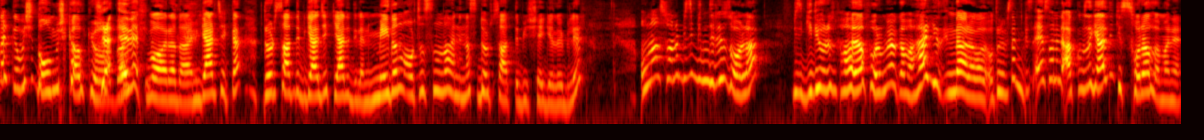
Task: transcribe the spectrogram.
dakika başı dolmuş kalkıyor orada. evet bu arada hani gerçekten 4 saatte bir gelecek yer de değil. Hani meydanın ortasında hani nasıl 4 saatte bir şey gelebilir. Ondan sonra bizi bindirdi zorla. Biz gidiyoruz hala formu yok ama herkes indi araba otobüsten. Biz en son hani aklımıza geldi ki soralım hani.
